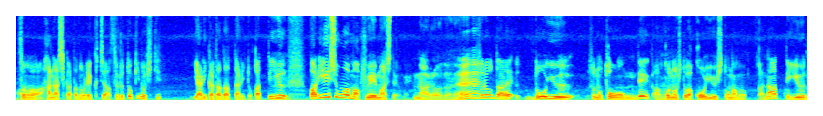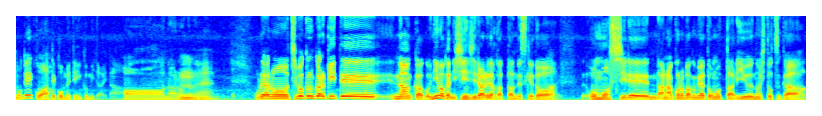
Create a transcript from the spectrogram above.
あ。その話し方のレクチャーする時の引きやり方だったりとかっていう、うん。バリエーションはまあ増えましたよね。なるほどね。それを誰どういうそのトーンであ、うん。この人はこういう人なのかなっていうのでこううん。当て込めていくみたいな。ああなるほどね、俺あの千葉君から聞いてなんかこうにわかに信じられなかったんですけど、はい。面白いんだなこの番組だと思った理由の一つが、はい。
